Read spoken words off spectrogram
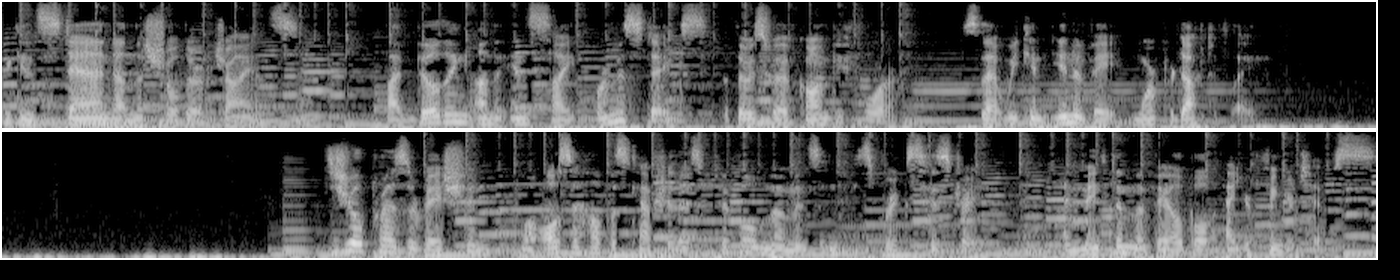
we can stand on the shoulder of giants by building on the insight or mistakes of those who have gone before so that we can innovate more productively. Digital preservation will also help us capture those pivotal moments in Pittsburgh's history and make them available at your fingertips.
